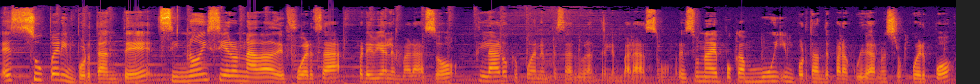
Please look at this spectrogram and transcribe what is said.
Es súper importante, si no hicieron nada de fuerza previo al embarazo, claro que pueden empezar durante el embarazo. Es una época muy importante para cuidar nuestro cuerpo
